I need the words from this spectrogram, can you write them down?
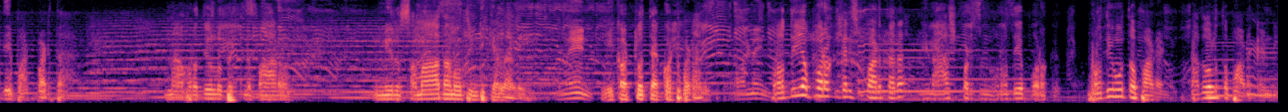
ఇదే పాట పాడతా. నా హృదయంలో పెట్టిన భారం. మీరు సమాధానం ఇంటికి వెళ్ళాలి మీ కట్లు తెగొట్టబడాలి. హృదయపూర్వకం కలిసి పాడతారా? నేను ఆశపడుతుంది హృదయపూర్వకం. హృదయంతో పాడండి పెదవులతో పాడకండి.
